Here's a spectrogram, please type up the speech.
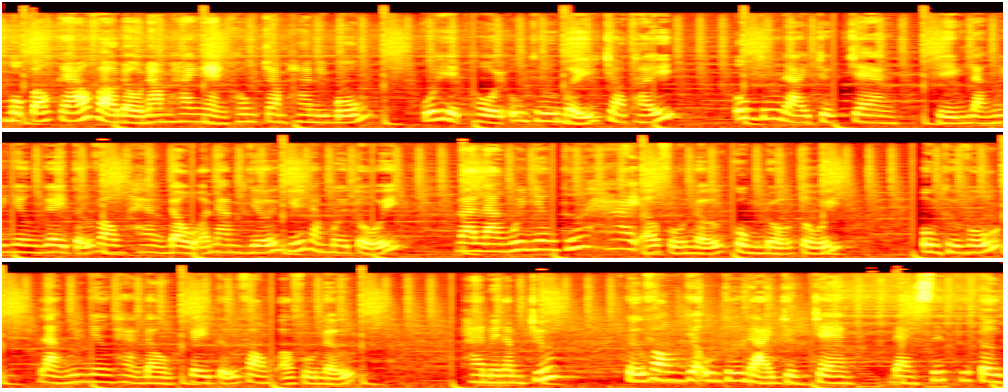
Một báo cáo vào đầu năm 2024 của Hiệp hội Ung thư Mỹ cho thấy ung thư đại trực tràng hiện là nguyên nhân gây tử vong hàng đầu ở nam giới dưới 50 tuổi và là nguyên nhân thứ hai ở phụ nữ cùng độ tuổi ung thư vú là nguyên nhân hàng đầu gây tử vong ở phụ nữ. 20 năm trước, tử vong do ung thư đại trực tràng đang xếp thứ tư.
